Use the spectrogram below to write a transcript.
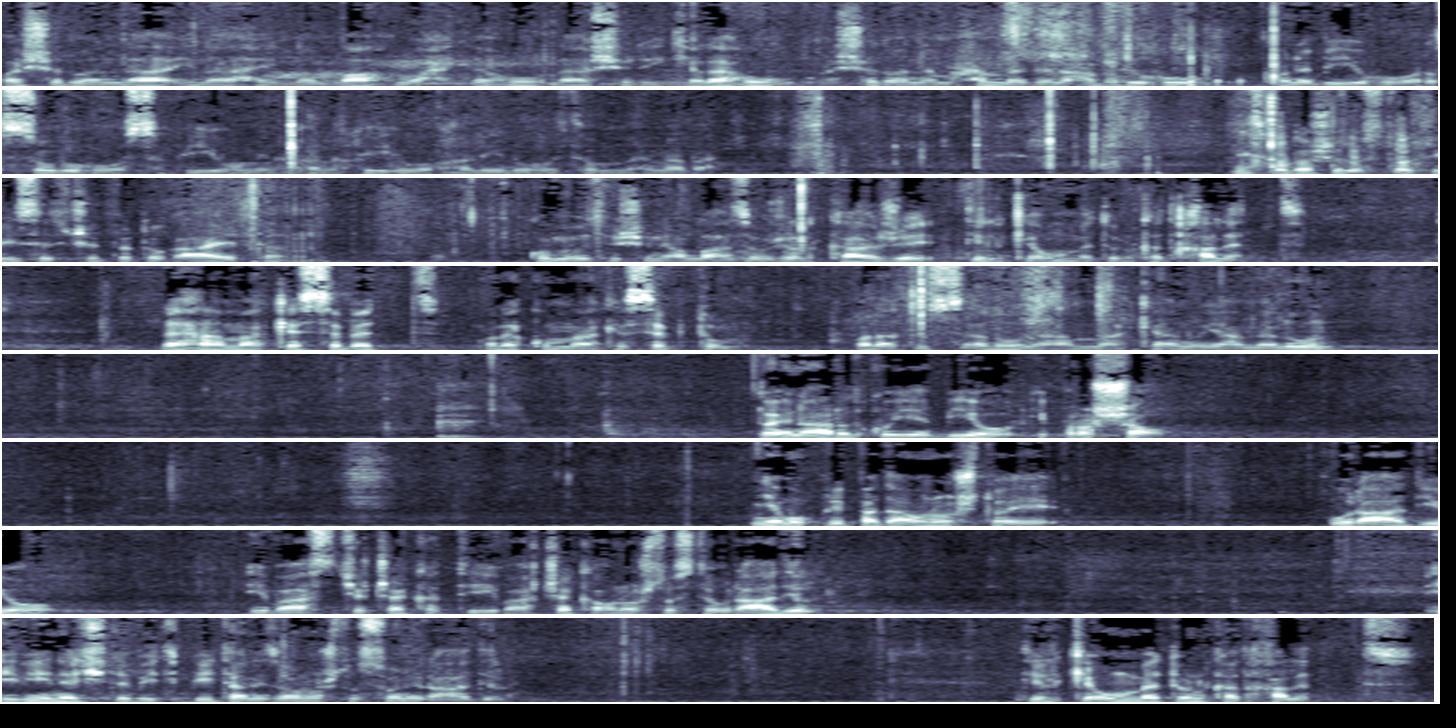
وأشهد أن لا إله إلا الله وحده لا شريك له وأشهد أن محمدا عبده ونبيه ورسوله وصفيه من خلقه وخليله ثم أما بعد Mi smo došli do 134. ajeta kome uzvišeni Allah za ožel kaže tilke ummetun kad halet leha ma kesebet olekum ma kesebtum wala tus'aluna amma kanu ya'malun To je narod koji je bio i prošao. Njemu pripada ono što je uradio i vas će čekati i vas čeka ono što ste uradili. I vi nećete biti pitani za ono što su oni radili. Tilke ummetun kad halet.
